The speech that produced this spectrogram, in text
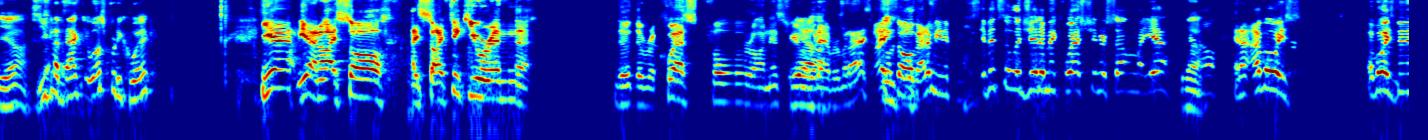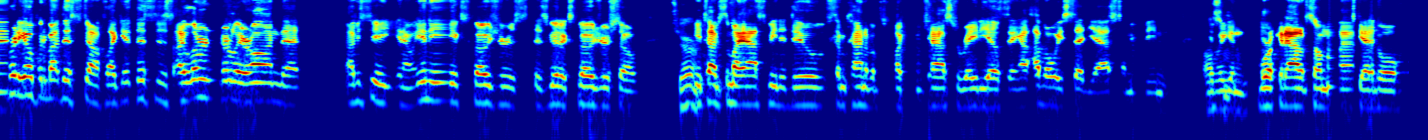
Yeah, so, you got back to us pretty quick. Yeah, yeah. No, I saw. I saw. I think you were in the the, the request folder on Instagram yeah. or whatever. But I, I saw that. I mean, if, if, it's a legitimate question or something, like, yeah, yeah. You know, and I, have always I've always been pretty open about this stuff. Like it, this is I learned earlier on that obviously you know any exposure is, is good exposure. So Sure. Anytime somebody asks me to do some kind of a podcast or radio thing, I've always said yes. I mean, Awesome. If we can work it out of some my schedule,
